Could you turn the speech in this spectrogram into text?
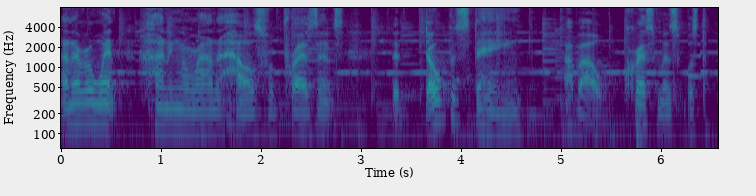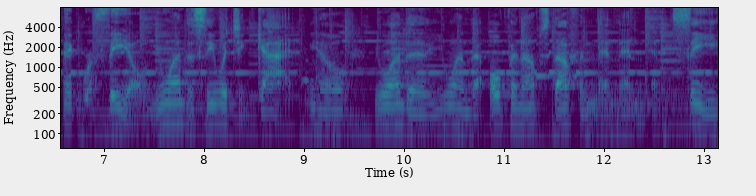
I never went hunting around the house for presents. The dopest thing about Christmas was the big reveal. You wanted to see what you got. You know, you wanted to you wanted to open up stuff and and, and, and see.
